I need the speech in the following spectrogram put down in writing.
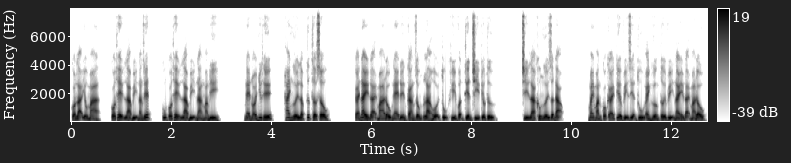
Còn lại yêu ma, có thể là bị nàng giết, cũng có thể là bị nàng mang đi. Nghe nói như thế, hai người lập tức thở sâu. Cái này đại ma đầu nghe đến càng giống là hội tụ khí vận tiên tri tiêu tử. Chỉ là không người dẫn đạo. May mắn có cái kia vị diện thủ ảnh hưởng tới vị này đại ma đầu.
